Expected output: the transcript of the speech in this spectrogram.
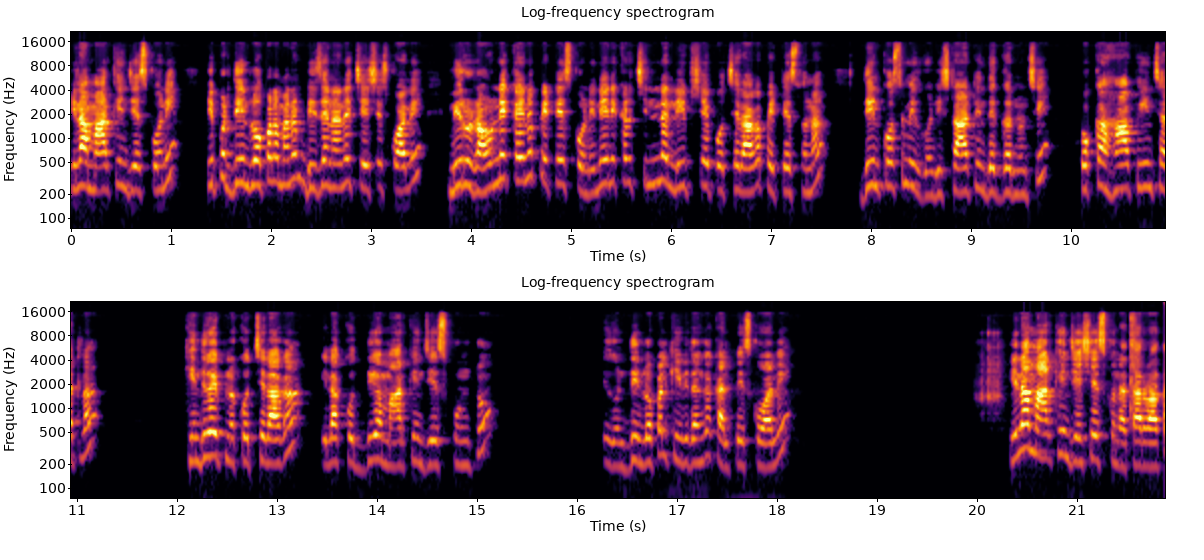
ఇలా మార్కింగ్ చేసుకొని ఇప్పుడు దీని లోపల మనం డిజైన్ అనేది చేసేసుకోవాలి. మీరు రౌండ్ నెక్ అయినా పెట్టేసుకోండి. నేను ఇక్కడ చిన్న లీప్ షేప్ వచ్చేలాగా పెట్టేస్తున్నా. దీనికోసం ఇదిగోండి స్టార్టింగ్ దగ్గర నుంచి ఒక హాఫ్ ఇంచ్ అట్లా కింది వైపునకు వచ్చేలాగా ఇలా కొద్దిగా మార్కింగ్ చేసుకుంటూ ఇదిగోండి దీని లోపలికి ఈ విధంగా కలిపేసుకోవాలి. ఇలా మార్కింగ్ చేసేసుకున్న తర్వాత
